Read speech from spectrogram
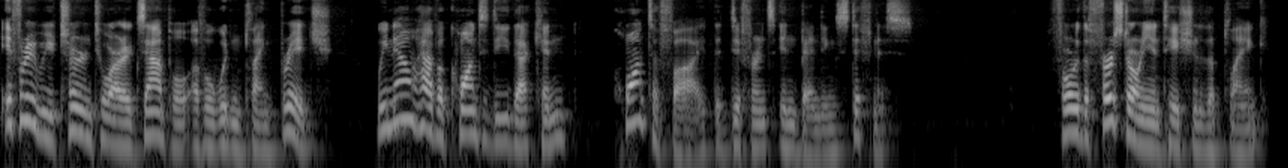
If we return to our example of a wooden plank bridge, we now have a quantity that can quantify the difference in bending stiffness. For the first orientation of the plank,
